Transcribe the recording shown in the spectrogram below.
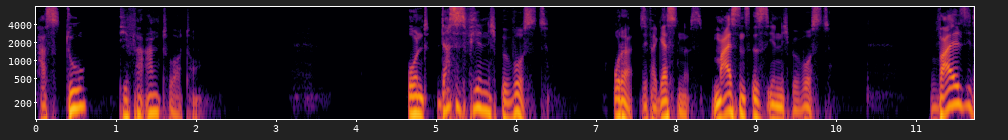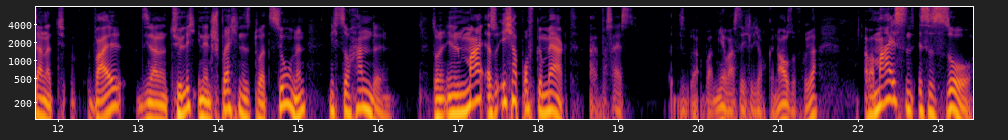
hast du die Verantwortung. Und das ist vielen nicht bewusst. Oder sie vergessen es. Meistens ist es ihnen nicht bewusst. Weil sie dann, weil sie dann natürlich in entsprechenden Situationen nicht so handeln. Sondern in den, also ich habe oft gemerkt, äh, was heißt bei mir war es sicherlich auch genauso früher. Aber meistens ist es so,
